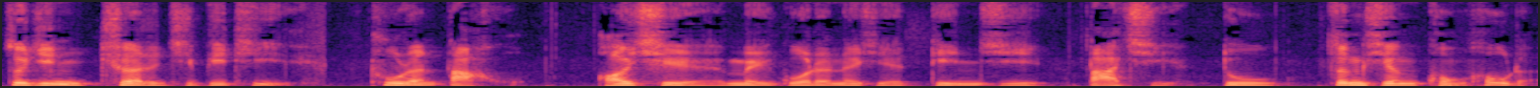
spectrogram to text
最近 ChatGPT 突然大火，而且美国的那些顶级大企业都争先恐后的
